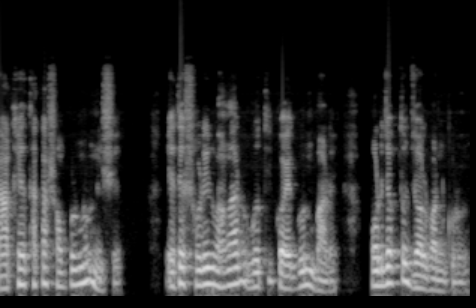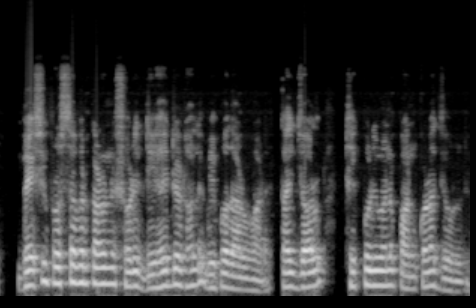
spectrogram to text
না খেয়ে থাকা সম্পূর্ণ নিষেধ। এতে শরীর ভাঙার গতি কয়েকগুণ বাড়ে। পর্যাপ্ত জল পান করুন। বেশি প্রস্রাবের কারণে শরীর ডিহাইড্রেট হলে বিপদ আরও বাড়ে, তাই জল ঠিক পরিমাণে পান করা জরুরি।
